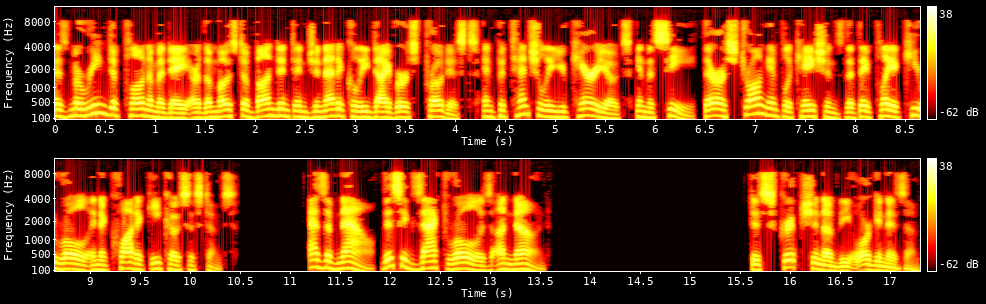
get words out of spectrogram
As marine diplonemidae are the most abundant and genetically diverse protists and potentially eukaryotes in the sea, there are strong implications that they play a key role in aquatic ecosystems. As of now, this exact role is unknown. Description of the organism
